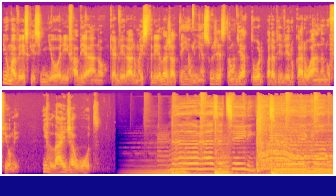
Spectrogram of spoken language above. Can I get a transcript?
E uma vez que Signori Fabiano quer virar uma estrela, já tenho minha sugestão de ator para viver o Caruana no filme: Elijah Wood. Never hesitating to become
